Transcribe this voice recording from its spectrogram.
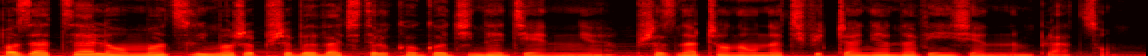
Poza celą Mocli może przebywać tylko godzinę dziennie, przeznaczoną na ćwiczenia na więziennym placu.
